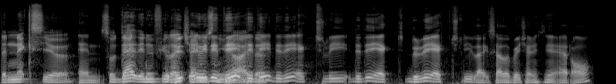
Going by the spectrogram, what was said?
the next year, And so that didn't feel did, like Chinese did New they, Year did either. they did they actually did they act, do they act, do they actually like celebrate Chinese New Year at all?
